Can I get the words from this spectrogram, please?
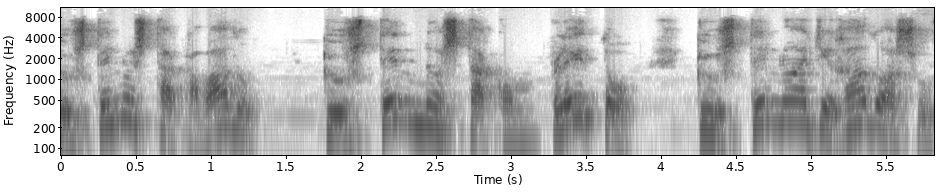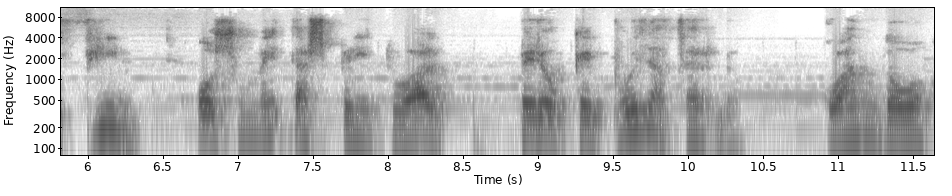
que usted no está acabado, que usted no está completo, que usted no ha llegado a su fin o su meta espiritual, pero que puede hacerlo. Cuando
